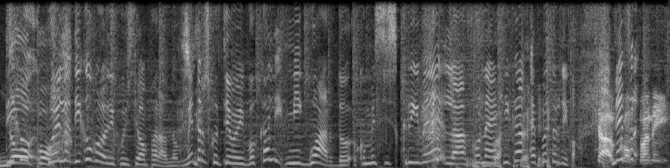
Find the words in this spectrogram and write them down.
Dico Dopo quello, dico quello di cui stiamo parlando. Mentre ascoltiamo i vocali, mi guardo come si scrive la fonetica e poi te lo dico. Ciao, Nel company.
